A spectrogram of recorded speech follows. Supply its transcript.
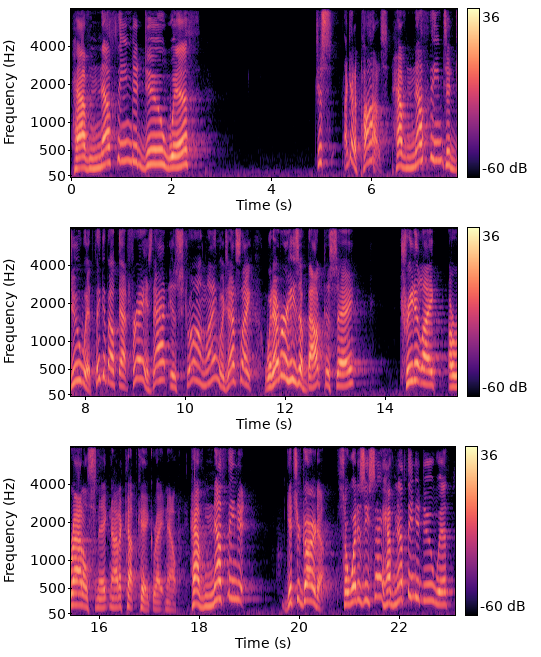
Have nothing to do with, just, I got to pause. Have nothing to do with. Think about that phrase. That is strong language. That's like whatever he's about to say, treat it like a rattlesnake, not a cupcake right now. Have nothing to, Get your guard up. So, what does he say? Have nothing to do with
